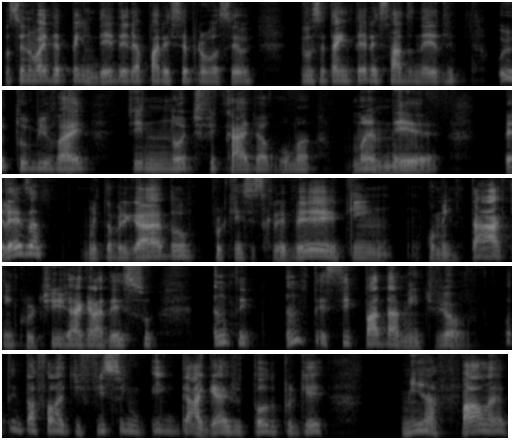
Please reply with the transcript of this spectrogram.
Você não vai depender dele aparecer para você. Se você está interessado nele, o YouTube vai te notificar de alguma maneira. Beleza? Muito obrigado por quem se inscrever, quem comentar, quem curtir. Já agradeço ante antecipadamente, viu? Vou tentar falar difícil e gaguejo todo, porque minha fala é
